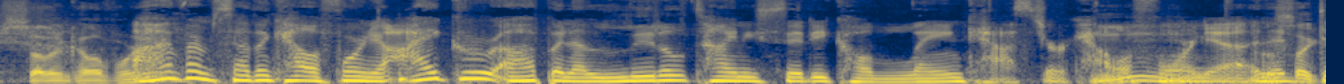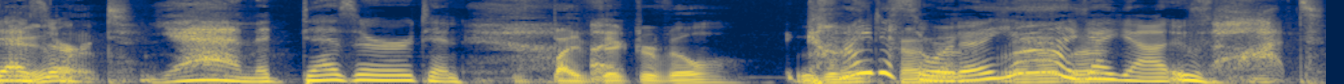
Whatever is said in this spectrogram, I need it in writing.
Southern California. I'm from Southern California. I grew up in a little tiny city called Lancaster, California, in Mm, that's the like desert. Yeah, in the desert, and by Victorville. isn't it? kind of, sort of. Yeah, yeah, yeah. It was hot.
